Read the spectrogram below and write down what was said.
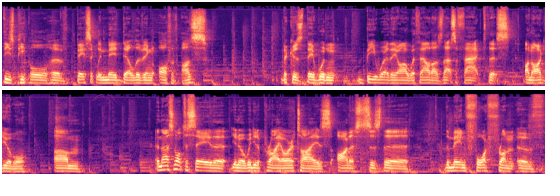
these people have basically made their living off of us because they wouldn't be where they are without us. That's a fact. That's unarguable. Um, and that's not to say that you know we need to prioritize artists as the the main forefront of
